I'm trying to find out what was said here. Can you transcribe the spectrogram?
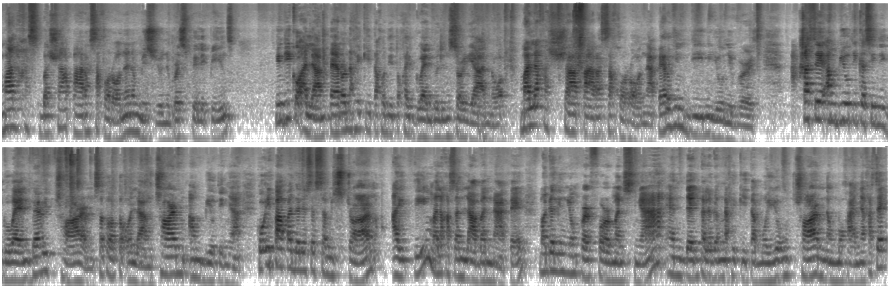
malakas ba siya para sa corona ng Miss Universe Philippines? Hindi ko alam, pero nakikita ko dito kay Gwendolyn Soriano, malakas siya para sa corona, pero hindi ni Universe. Kasi ang beauty kasi ni Gwen, very charm. Sa totoo lang, charm ang beauty niya. Kung ipapadala sa sa Miss Charm, I think malakas ang laban natin. Magaling yung performance niya. And then talagang nakikita mo yung charm ng mukha niya. Kasi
